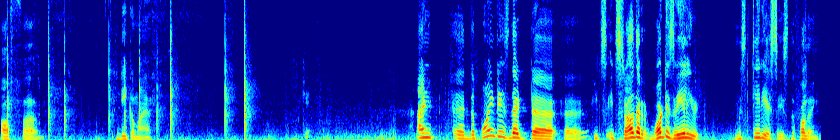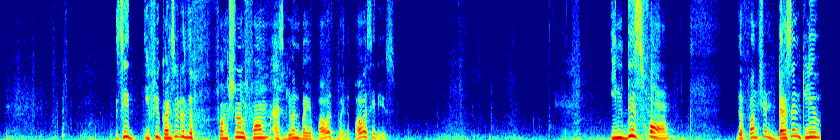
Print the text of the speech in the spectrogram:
of uh, d comma f okay and uh, the point is that uh, uh, it's it's rather what is really mysterious is the following. See if you consider the functional form as given by a power by the power series in this form the function does not live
